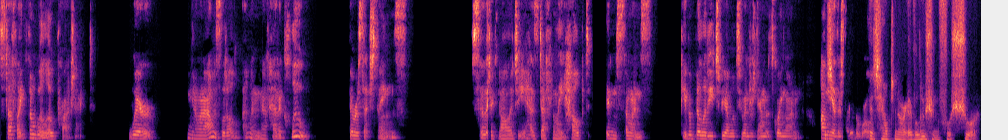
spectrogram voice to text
stuff like the Willow Project, where, you know, when I was little, I wouldn't have had a clue there were such things. So technology has definitely helped in someone's capability to be able to understand what's going on on it's, the other side of the world. It's helped in our evolution for sure.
